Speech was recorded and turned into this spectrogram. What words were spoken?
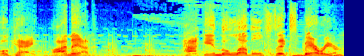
Okay, I'm in. Hacking the level 6 barrier.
